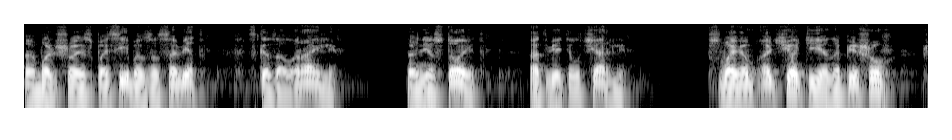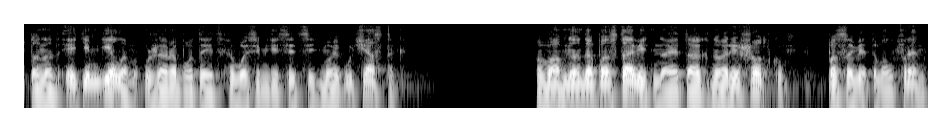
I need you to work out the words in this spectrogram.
«Большое спасибо за совет», — сказал Райли. «Не стоит», — ответил Чарли. «В своем отчете я напишу, что над этим делом уже работает 87-й участок». «Вам надо поставить на это окно решетку», — посоветовал Фрэнк.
